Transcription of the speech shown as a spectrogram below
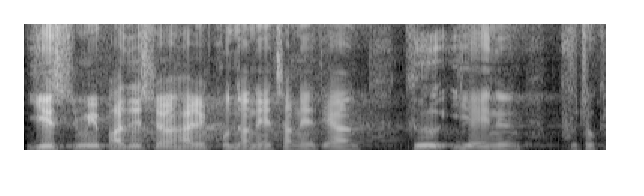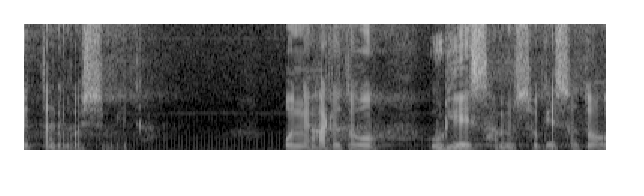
예수님이 받으셔야 할 고난의 잔에 대한 그 이해는 부족했다는 것입니다. 오늘 하루도 우리의 삶 속에서도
